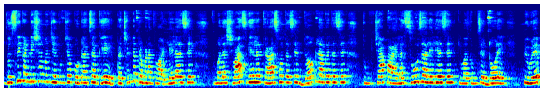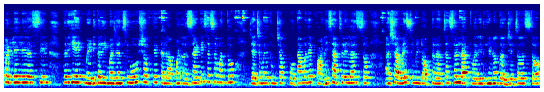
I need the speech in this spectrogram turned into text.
दुसरी कंडिशन म्हणजे तुमच्या पोटाचा घेर प्रचंड प्रमाणात वाढलेला असेल तुम्हाला श्वास घ्यायला त्रास होत असेल दम लागत असेल तुमच्या पायाला सूज आलेली असेल किंवा तुमचे डोळे पिवळे पडलेले असतील तर ही एक मेडिकल इमर्जन्सी होऊ शकते. त्याला आपण असायटीस असं म्हणतो ज्याच्यामध्ये तुमच्या पोटामध्ये पाणी साचलेलं असतं. अशा वेळेस तुम्ही डॉक्टरांचा सल्ला त्वरित घेणं गरजेचं असतं.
